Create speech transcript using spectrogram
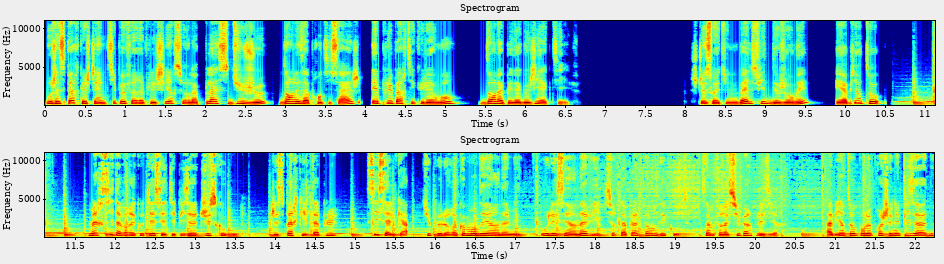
où j'espère que je t'ai un petit peu fait réfléchir sur la place du jeu dans les apprentissages et plus particulièrement dans la pédagogie active. Je te souhaite une belle suite de journée et à bientôt. Merci d'avoir écouté cet épisode jusqu'au bout. J'espère qu'il t'a plu. Si c'est le cas, tu peux le recommander à un ami ou laisser un avis sur ta plateforme d'écoute. Ça me ferait super plaisir. À bientôt pour le prochain épisode.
